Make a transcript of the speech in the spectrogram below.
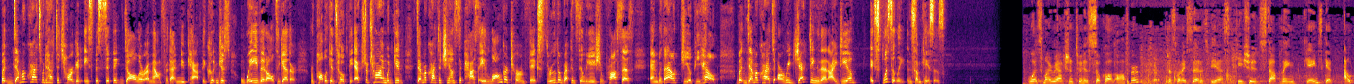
but Democrats would have to target a specific dollar amount for that new cap. They couldn't just waive it altogether. Republicans hope the extra time would give Democrats a chance to pass a longer term fix through the reconciliation process and without GOP help. But Democrats are rejecting that idea explicitly in some cases. What's my reaction to his so called offer? Just what I said, it's BS. He should stop playing games, get out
